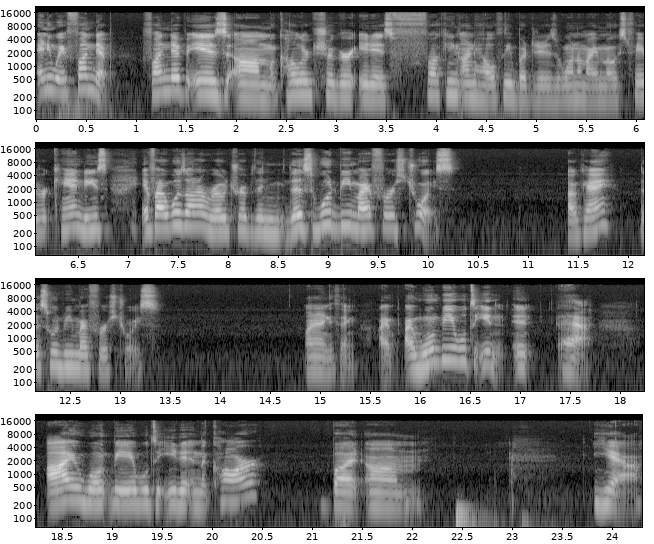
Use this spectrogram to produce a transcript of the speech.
Anyway, Fun Dip. Fun Dip is um, colored sugar. It is fucking unhealthy, but it is one of my most favorite candies. If I was on a road trip, then this would be my first choice. Okay? This would be my first choice. On anything. I, I won't be able to eat it. ah. I won't be able to eat it in the car, but, um, yeah.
